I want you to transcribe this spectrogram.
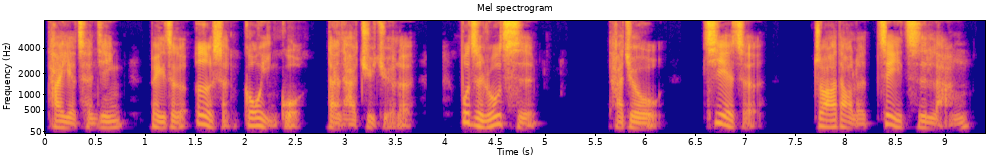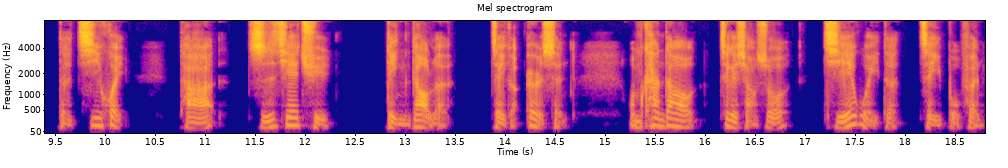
他也曾经被这个二婶勾引过，但他拒绝了。不止如此，他就借着抓到了这只狼的机会，他直接去顶到了这个二婶。我们看到这个小说结尾的这一部分，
